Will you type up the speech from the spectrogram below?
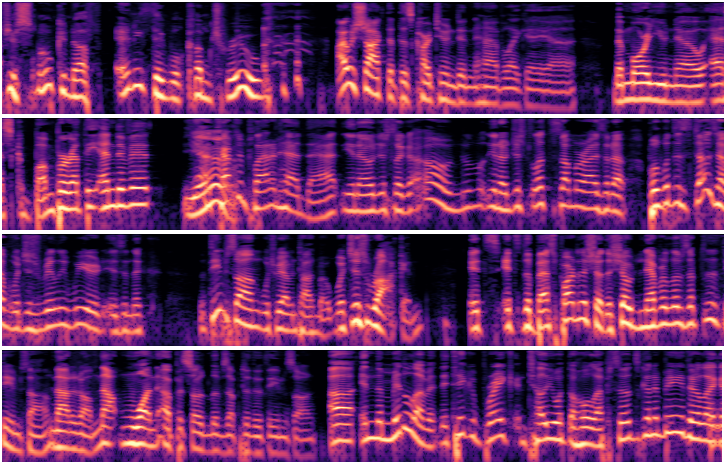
If you smoke enough, anything will come true. I was shocked that this cartoon didn't have like a uh, the more you know esque bumper at the end of it. Yeah, Yeah. Captain Planet had that. You know, just like oh, you know, just let's summarize it up. But what this does have, which is really weird, is in the the theme song, which we haven't talked about, which is rockin'. It's it's the best part of the show. The show never lives up to the theme song. Not at all. Not one episode lives up to the theme song. Uh, in the middle of it, they take a break and tell you what the whole episode's gonna be. They're like,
